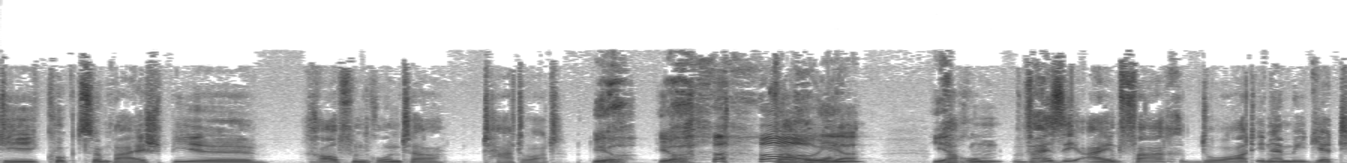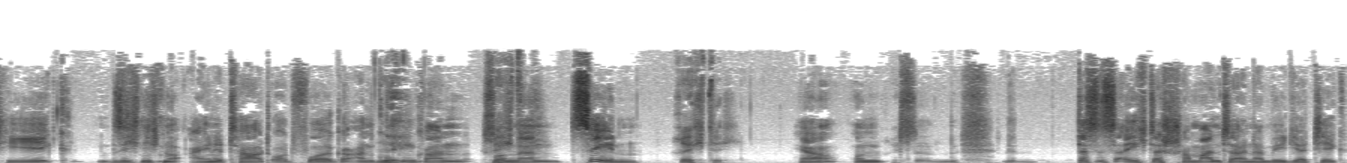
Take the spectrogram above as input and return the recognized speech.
Die guckt zum Beispiel rauf und runter Tatort. Ja, ja. Warum? Ja. Ja. Warum? Weil sie einfach dort in der Mediathek sich nicht nur eine Tatortfolge angucken nee, kann, richtig. sondern zehn. Richtig. Ja, und richtig das ist eigentlich das Charmante einer Mediathek.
